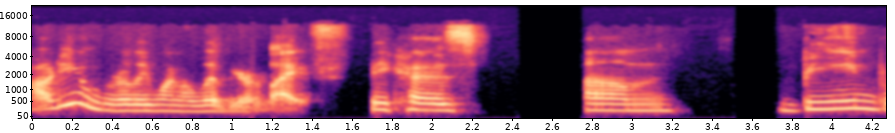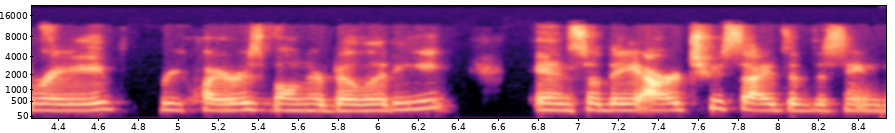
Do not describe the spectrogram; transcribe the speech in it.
how do you really want to live your life? Because um, being brave requires vulnerability and so they are two sides of the same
